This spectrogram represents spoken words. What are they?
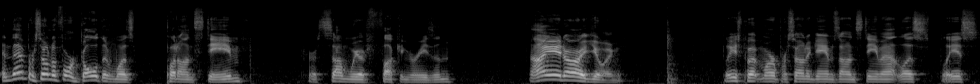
And then Persona 4 Golden was put on Steam for some weird fucking reason. I ain't arguing. Please put more Persona games on Steam Atlus, please.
